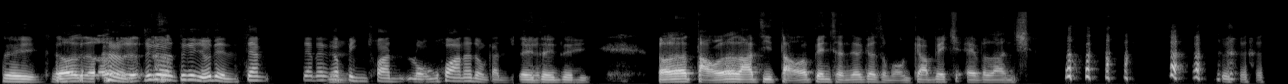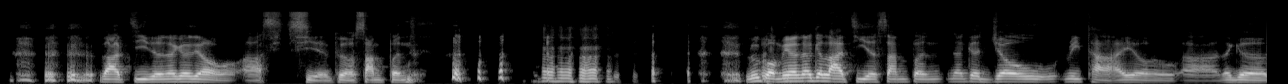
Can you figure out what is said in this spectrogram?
对，然后然后这个这个有点像像那个冰川融化那种感觉。对对对。然后倒了垃圾，倒了变成那个什么 garbage avalanche，垃圾的那个叫啊血的山崩，如果没有那个垃圾的山崩，那个 Joe Rita 还有啊那个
